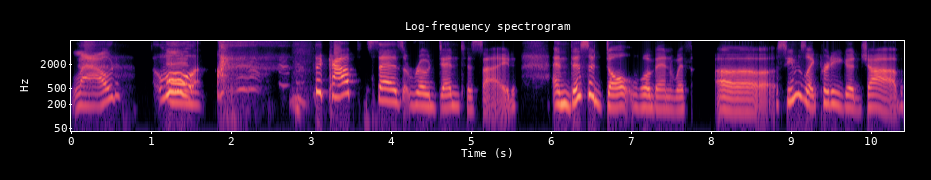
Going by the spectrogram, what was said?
loud. Well, the cop says rodenticide, and this adult woman with uh seems like pretty good job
